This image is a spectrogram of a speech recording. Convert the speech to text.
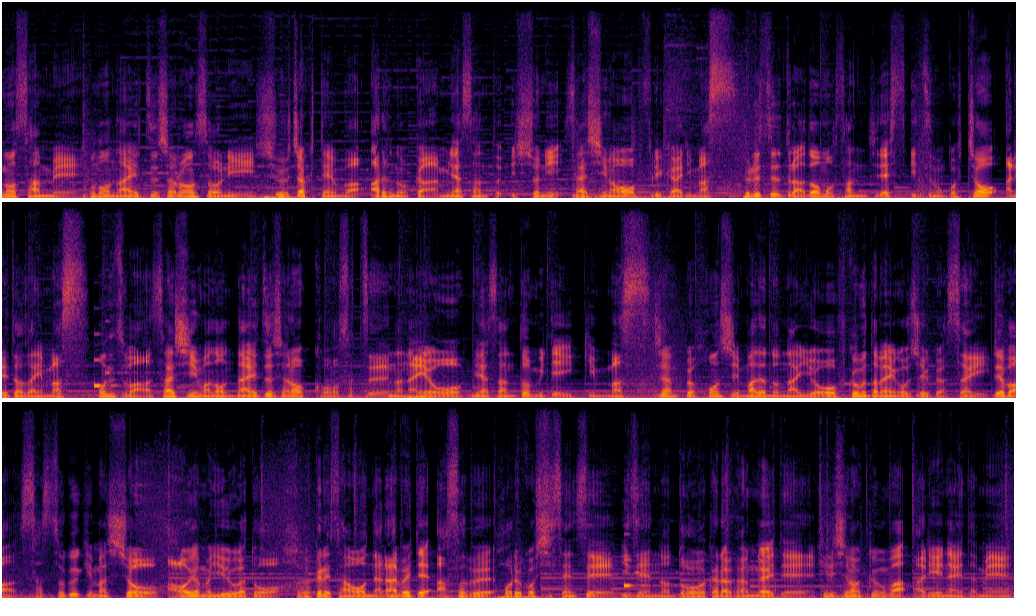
の3名。この内通者論争に終着点はあるのか、皆さんと一緒に最新話を振り返ります。フルツルトラどうも3時です。いつもご視聴ありがとうございます。本日は最新話の内通者の考察な内容を皆さんと見ていきます。ジャンプ本誌までの内容を含むためご注意ください。では、早速行きましょう。青山優雅と葉隠さんを並べて遊ぶ堀越先生。以前の動画から考えて、霧島くんはありえないため、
